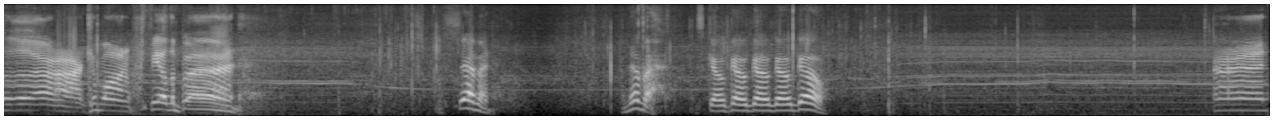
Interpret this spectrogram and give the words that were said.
Ugh, come on, feel the burn. Seven. Another. Let's go, go, go, go, go. And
